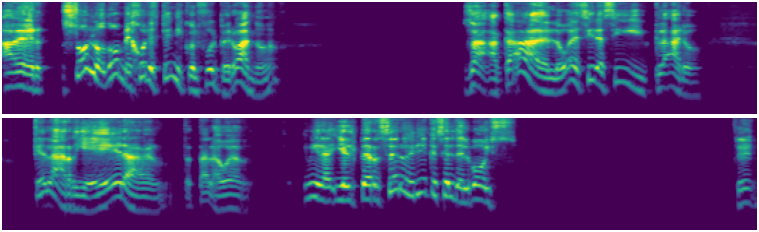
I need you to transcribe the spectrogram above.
a ver, son los dos mejores técnicos del fútbol peruano. ¿eh? O sea, acá lo voy a decir así, claro. Que la riera. la Mira, y el tercero diría que es el del Boys. ¿Sí?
